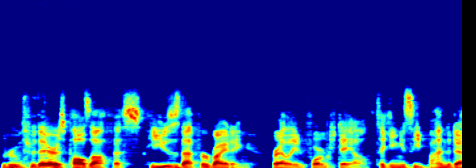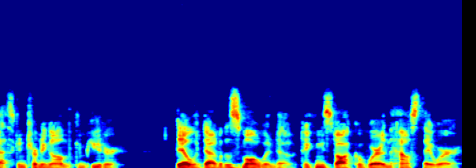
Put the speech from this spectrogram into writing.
The room through there is Paul's office. He uses that for writing, Riley informed Dale, taking a seat behind the desk and turning on the computer. Dale looked out of the small window, taking stock of where in the house they were.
